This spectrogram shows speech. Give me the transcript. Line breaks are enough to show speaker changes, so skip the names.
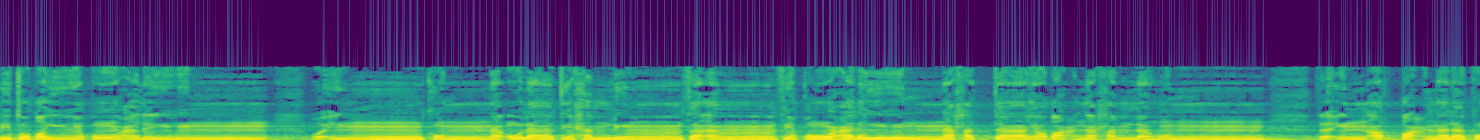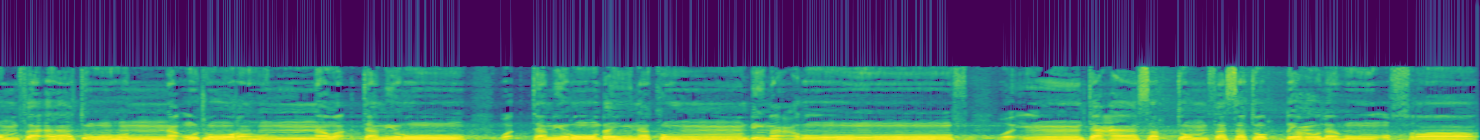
لتضيقوا عليهن وإن كن أولات حمل فأنفقوا عليهن حتى يضعن حملهن. فإن أرضعن لكم فآتوهن أجورهن وأتمروا وأتمروا بينكم بمعروف. وإن تعاسرتم فسترضع له أخرى.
